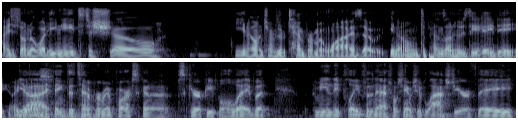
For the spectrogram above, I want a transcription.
I just don't know what he needs to show. You know, in terms of temperament wise, that you know, it depends on who's the AD. I yeah, guess. I think the temperament part's gonna scare people away. But I mean, they played for the national championship last year. If they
